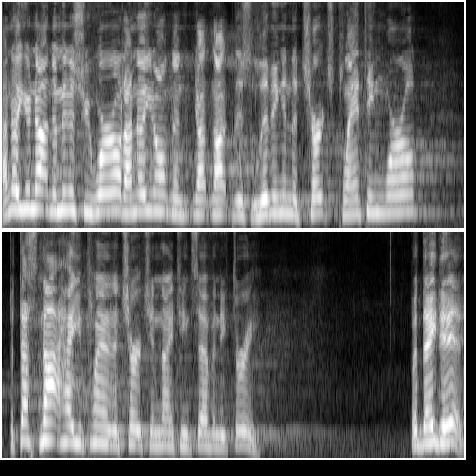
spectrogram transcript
I know you're not in the ministry world. I know you're not, not, not just living in the church planting world, but that's not how you planted a church in 1973. But they did.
